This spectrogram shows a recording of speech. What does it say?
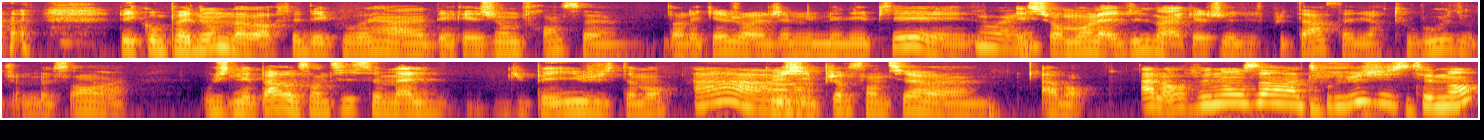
les compagnons de m'avoir fait découvrir des régions de France dans lesquelles j'aurais jamais mis les pieds et, et sûrement la ville dans laquelle je vais plus tard, c'est-à-dire Toulouse, où je me sens, euh, où je n'ai pas ressenti ce mal du pays justement ah. que j'ai pu ressentir euh, avant. Alors venons-en à Toulouse justement.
